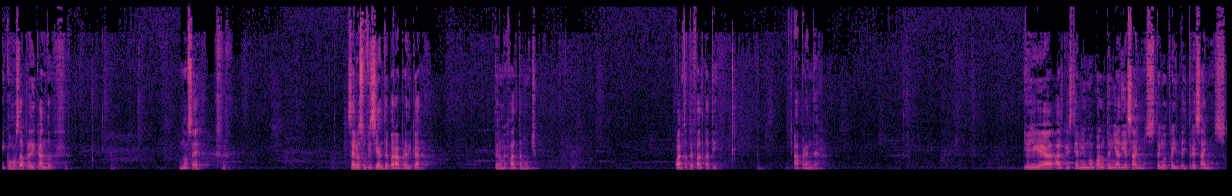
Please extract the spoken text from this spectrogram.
¿Y cómo está predicando? No sé. Sé lo suficiente para predicar, pero me falta mucho. ¿Cuánto te falta a ti? Aprender. Yo llegué al cristianismo cuando tenía 10 años, tengo 33 años.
